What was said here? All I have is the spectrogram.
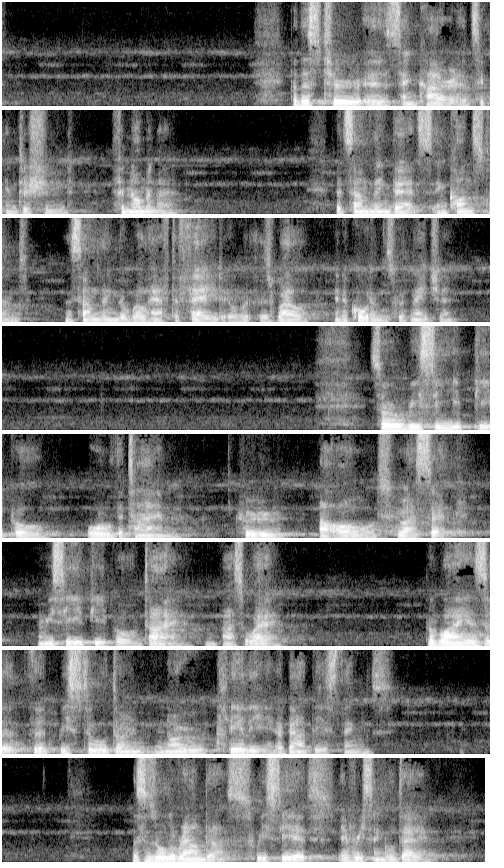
But this too is sankhara, it's a conditioned phenomena. It's something that's inconstant and something that will have to fade as well in accordance with nature. So we see people all the time who are old, who are sick, and we see people die and pass away. But why is it that we still don't know clearly about these things? This is all around us. We see it every single day.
